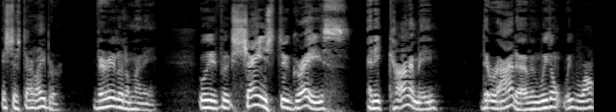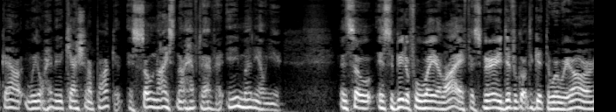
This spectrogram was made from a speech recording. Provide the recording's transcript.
It's just our labor. Very little money we've exchanged through grace an economy that we're out of and we don't we walk out and we don't have any cash in our pocket. It's so nice not have to have any money on you. And so it's a beautiful way of life. It's very difficult to get to where we are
